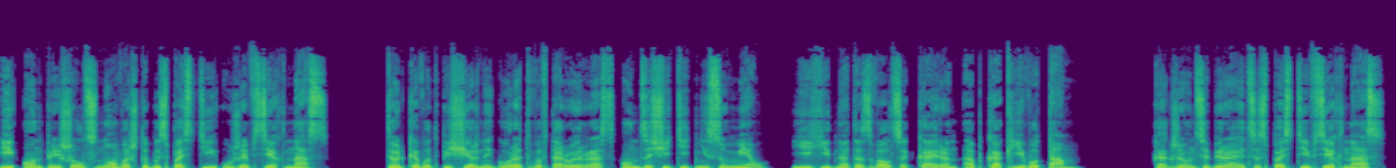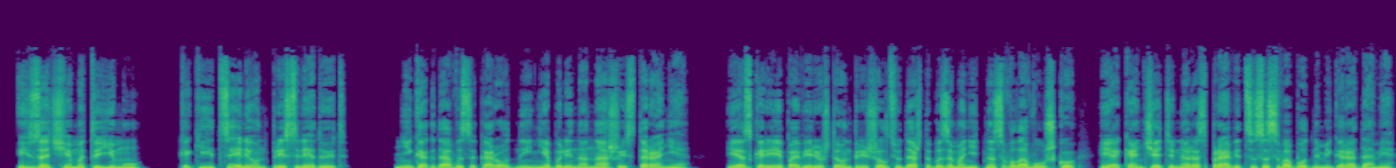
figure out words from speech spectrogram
И он пришел снова, чтобы спасти уже всех нас. Только вот пещерный город во второй раз он защитить не сумел. Ехидно отозвался Кайрон об как его там. Как же он собирается спасти всех нас? И зачем это ему? Какие цели он преследует? Никогда высокородные не были на нашей стороне. Я скорее поверю, что он пришел сюда, чтобы заманить нас в ловушку и окончательно расправиться со свободными городами.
